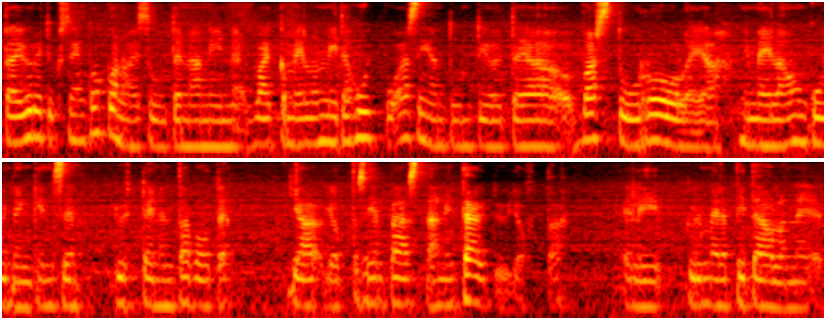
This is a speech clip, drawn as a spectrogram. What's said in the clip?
tai yritykseen kokonaisuutena, niin vaikka meillä on niitä huippuasiantuntijoita ja vastuurooleja, niin meillä on kuitenkin se yhteinen tavoite. Ja jotta siihen päästään, niin täytyy johtaa. Eli kyllä meillä pitää olla ne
